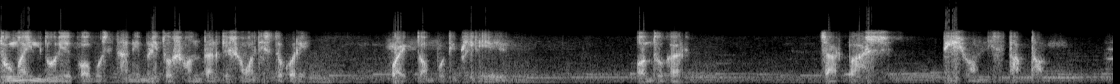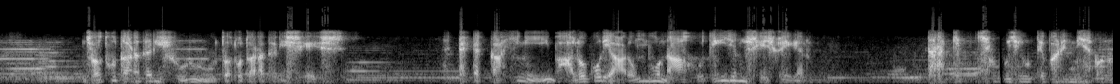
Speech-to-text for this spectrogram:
দু মাইল দূরে কবরস্থানে মৃত সন্তানকে সমাধিস্থ করে হোয়াইট দম্পতি ফিরে এলেন। অন্ধকার, চারপাশ ভীষণ নিস্তব্ধ। যত তাড়াতাড়ি শুরু, তত তাড়াতাড়ি শেষ। একটা কাহিনী ভালো করে আরম্ভ না হতেই যেন শেষ হয়ে গেল। তারা কিচ্ছু বুঝে উঠতে পারেননি এখনও।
